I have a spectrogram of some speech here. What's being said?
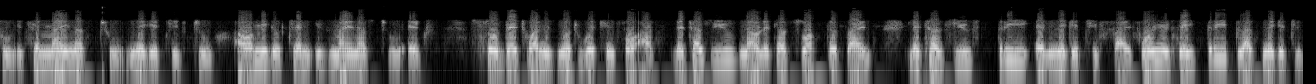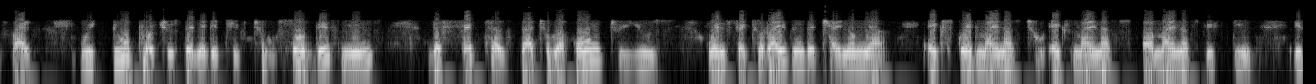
2. It's a minus 2, negative 2. Our middle term is minus 2x. So that one is not working for us. Let us use now, let us swap the signs. Let us use 3 and negative 5. When we say 3 plus negative 5, we do produce the negative 2. So this means the factors that we are going to use when factorizing the trinomial x squared minus 2x minus, uh, minus 15 is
